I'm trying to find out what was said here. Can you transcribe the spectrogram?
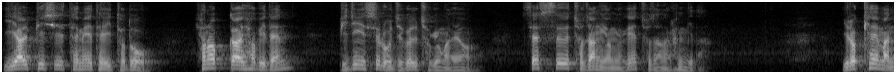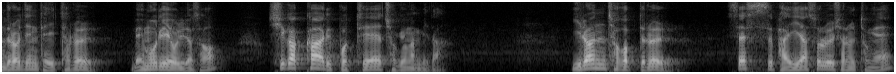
ERP 시스템의 데이터도 현업과 협의된 비즈니스 로직을 적용하여 세스 저장 영역에 저장을 합니다. 이렇게 만들어진 데이터를 메모리에 올려서 시각화 리포트에 적용합니다. 이런 작업들을 세스 바이아 솔루션을 통해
